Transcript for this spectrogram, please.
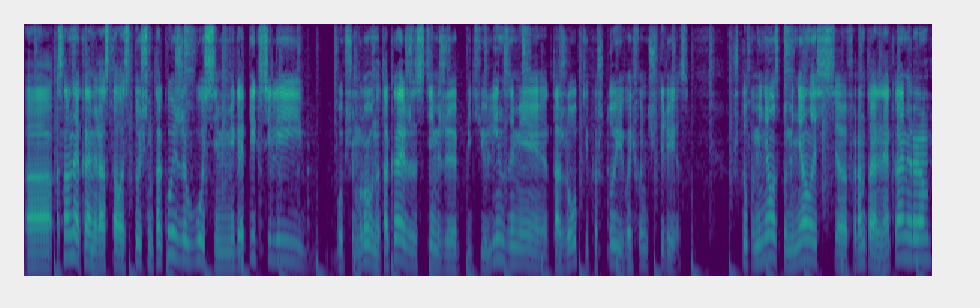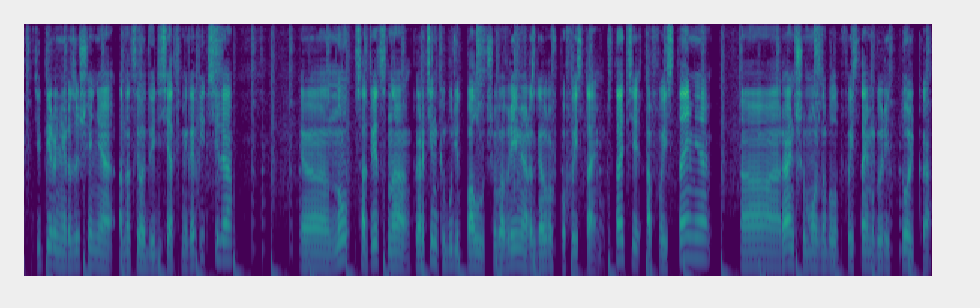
Э, основная камера осталась точно такой же, 8 мегапикселей. В общем, ровно такая же, с теми же пятью линзами, та же оптика, что и в iPhone 4s. Что поменялось? Поменялась э, фронтальная камера. Теперь у нее разрешение 1,2 мегапикселя. Э, ну, соответственно, картинка будет получше во время разговоров по FaceTime. Кстати, о FaceTime э, раньше можно было по FaceTime говорить только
